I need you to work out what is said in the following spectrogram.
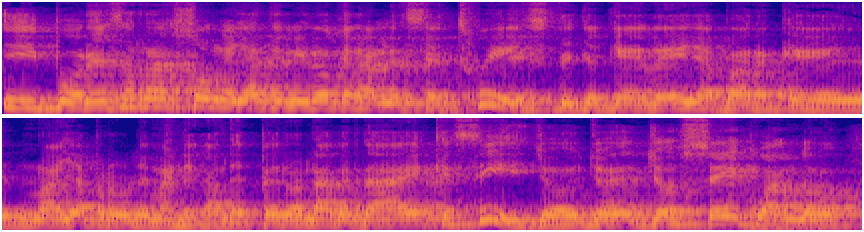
y por esa razón ella ha tenido que darle ese twist de que, que de ella para que no haya problemas legales. Pero la verdad es que sí, yo, yo, yo sé cuando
